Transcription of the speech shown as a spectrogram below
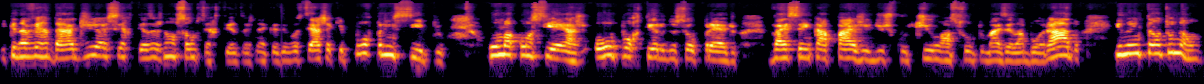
e, que, na verdade, as certezas não são certezas. Né? Quer dizer, você acha que, por princípio, uma concierge ou o porteiro do seu prédio vai ser incapaz de discutir um assunto mais elaborado, e, no entanto, não.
